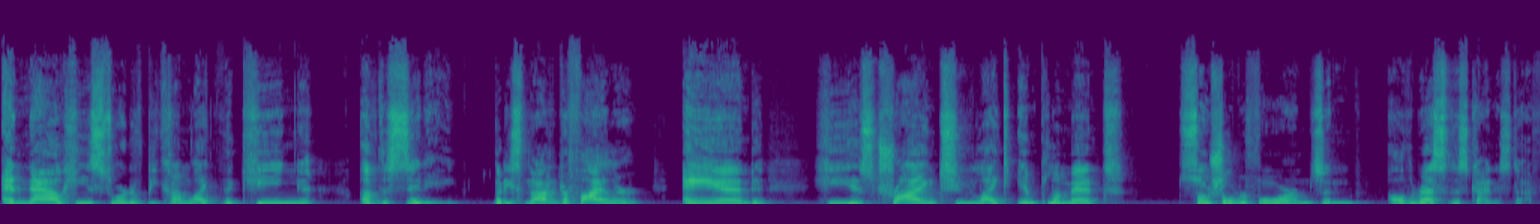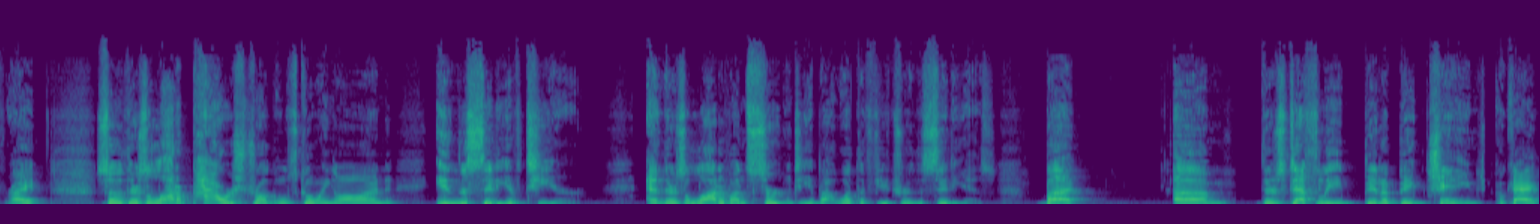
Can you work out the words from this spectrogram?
and now he's sort of become like the king of the city, but he's not a defiler and he is trying to like implement social reforms and all the rest of this kind of stuff, right? So there's a lot of power struggles going on in the city of Tyr, and there's a lot of uncertainty about what the future of the city is. But um, there's definitely been a big change, okay?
